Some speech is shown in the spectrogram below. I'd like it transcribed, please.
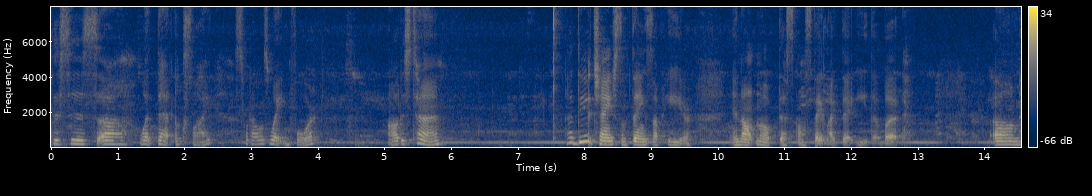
this is uh, what that looks like. That's what I was waiting for all this time. I did change some things up here and I don't know if that's gonna stay like that either but um,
